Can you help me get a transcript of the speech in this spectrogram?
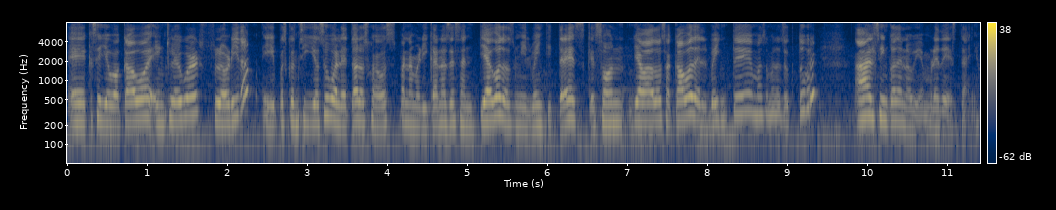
Que se llevó a cabo en Clearwater, Florida, y pues consiguió su boleto a los Juegos Panamericanos de Santiago 2023, que son llevados a cabo del 20 más o menos de octubre al 5 de noviembre de este año.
